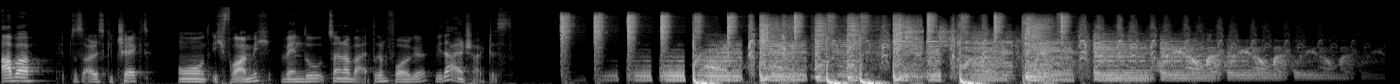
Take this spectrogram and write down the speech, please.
Aber ich habe das alles gecheckt und ich freue mich, wenn du zu einer weiteren Folge wieder einschaltest. You know, man. You.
